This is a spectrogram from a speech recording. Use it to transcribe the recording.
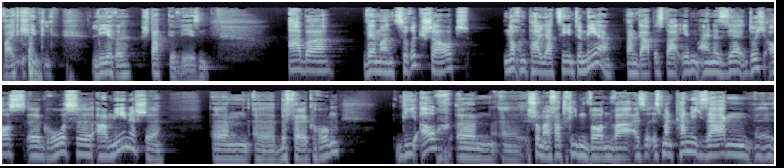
weitgehend leere Stadt gewesen. Aber wenn man zurückschaut, noch ein paar Jahrzehnte mehr, dann gab es da eben eine sehr durchaus äh, große armenische ähm, äh, Bevölkerung, die auch ähm, äh, schon mal vertrieben worden war. Also ist, man kann nicht sagen, äh,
